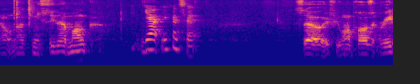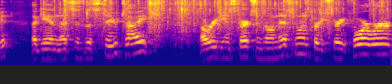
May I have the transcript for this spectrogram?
I don't know, can you see that monk? Yeah, you can see it. So if you want to pause and read it. Again, this is the stew type. I'll read the instructions on this one. Pretty straightforward.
